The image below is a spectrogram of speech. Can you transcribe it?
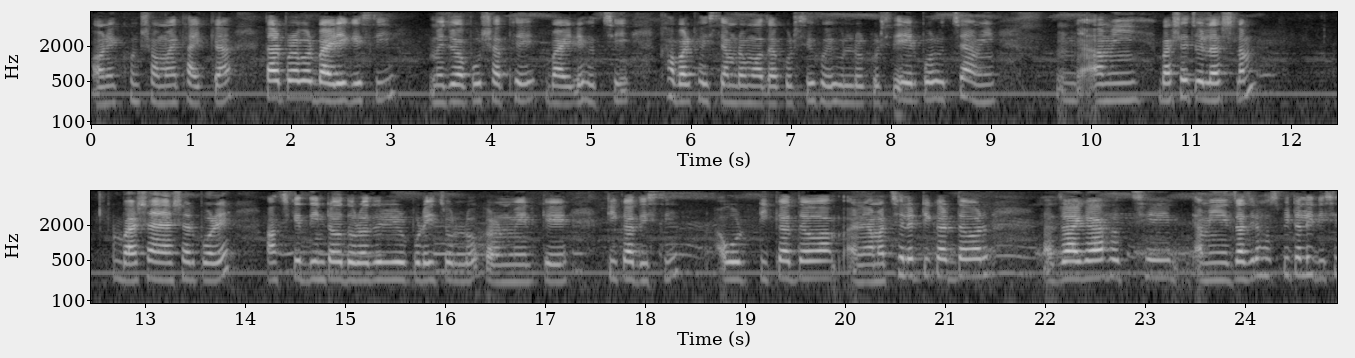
অনেকক্ষণ সময় থাইকা। তারপর আবার বাইরে গেছি। মেজো আপুর সাথে বাইরে হচ্ছে। খাবার খাইছি, আমরা মজা করছি হই হুল্লোড় করছি। এরপর হচ্ছে আমি আমি বাসায় চলে আসলাম। বাসায় আসার পরে আজকের দিনটাও দৌড়াদৌড়ির উপরেই চলল, কারণ মেয়েকে টিকা দিছি। ওর টিকা দেওয়া মানে আমার ছেলের টিকার দেওয়ার জায়গা হচ্ছে, আমি জাজিরা হসপিটালেই দিছি,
